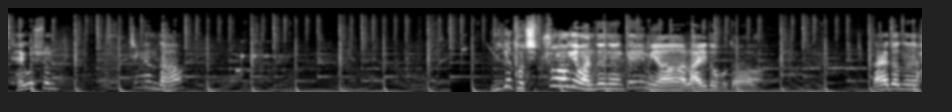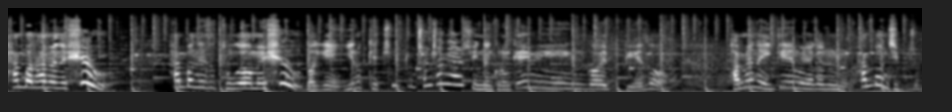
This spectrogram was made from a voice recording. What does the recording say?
150점 찍는다 이게 더 집중하게 만드는 게임이야 라이더보다 라이더는 한 번 하면은 휴! 한 번 해서 통과하면 휴! 막 이렇게 좀, 좀 천천히 할 수 있는 그런 게임인 거에 비해서 반면에 이 게임은 약간 좀 한 번 집중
